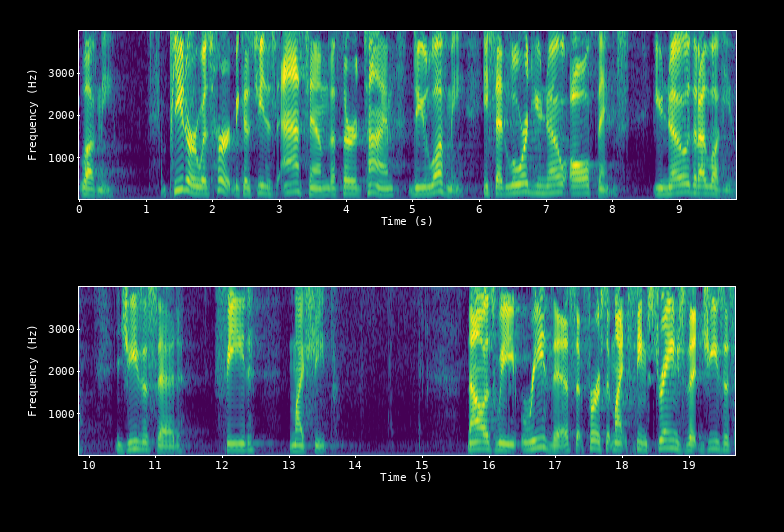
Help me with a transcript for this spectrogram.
love me? Peter was hurt because Jesus asked him the third time, Do you love me? He said, Lord, you know all things. You know that I love you. Jesus said, Feed my sheep. Now, as we read this, at first it might seem strange that Jesus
